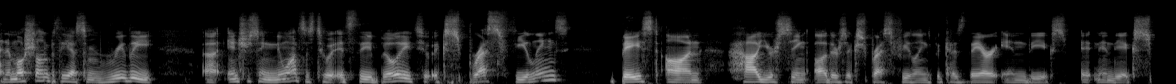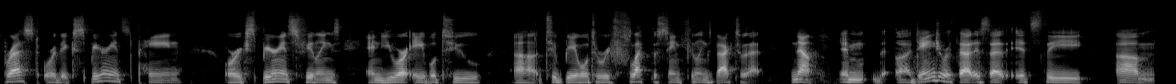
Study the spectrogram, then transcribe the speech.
And emotional empathy has some really uh, interesting nuances to it. It's the ability to express feelings based on how you're seeing others express feelings because they are in the in the expressed or the experienced pain or experienced feelings, and you are able to uh, to be able to reflect the same feelings back to that. Now, in, uh, danger with that is that it's the um,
